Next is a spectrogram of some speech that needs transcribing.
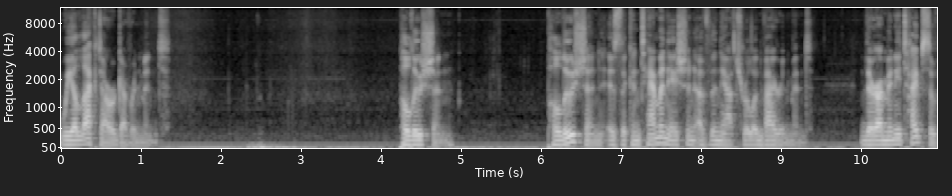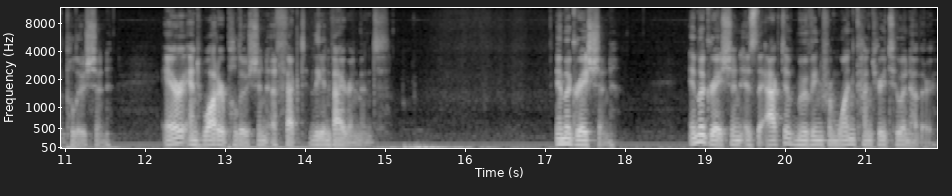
we elect our government. Pollution Pollution is the contamination of the natural environment. There are many types of pollution. Air and water pollution affect the environment. Immigration Immigration is the act of moving from one country to another.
